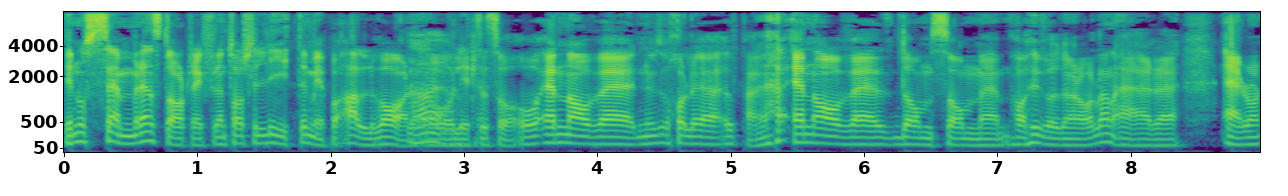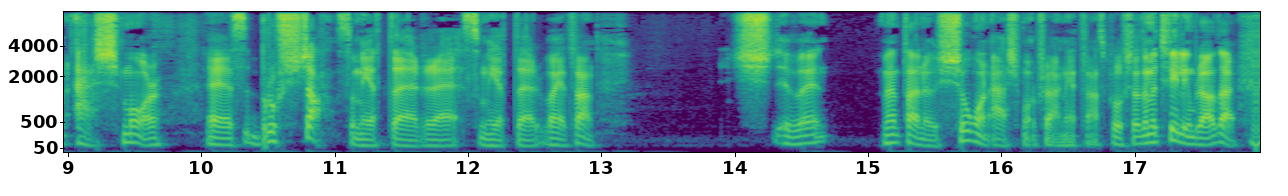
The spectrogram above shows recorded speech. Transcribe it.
det är nog sämre än Star Trek för den tar sig lite mer på allvar Ah, och okej. lite så. Och en av, eh, nu håller jag upp här, en av eh, de som eh, har huvudrollen är eh, Aaron Ashmore, eh, brorsa som heter, eh, som heter, vad heter han? Vänta nu, Sean Ashmore tror jag han heter, hans brorsa. De är tvillingbröder. I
